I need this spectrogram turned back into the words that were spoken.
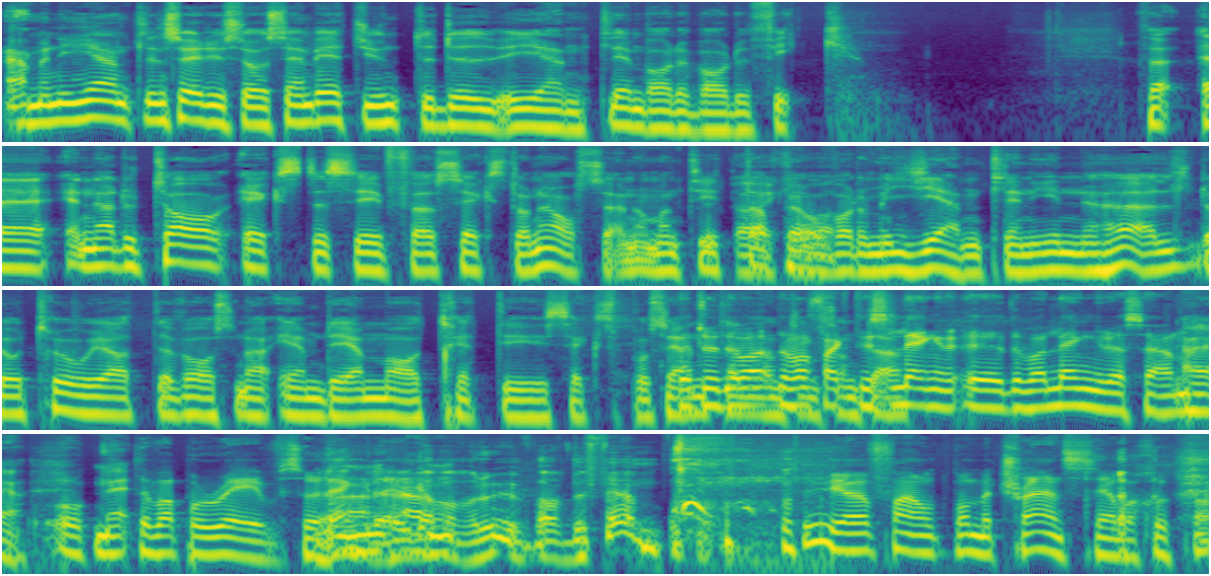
Ja, men egentligen så är det ju så. Sen vet ju inte du egentligen vad det var du fick. För, eh, när du tar ecstasy för 16 år sedan, om man tittar på vara. vad de egentligen innehöll, då tror jag att det var här MDMA 36 procent. Det, var, det var faktiskt längre, eh, det var längre sen Ja, ja. och Men- det var på rave. Så Längre? Hur gammal var du? Var du fem? jag har fan på med trance sedan jag var 17.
